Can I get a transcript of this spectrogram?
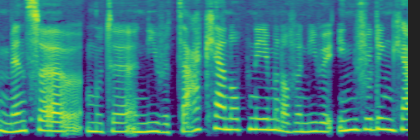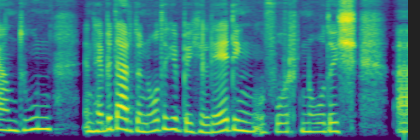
Mensen moeten een nieuwe taak gaan opnemen of een nieuwe invulling gaan doen en hebben daar de nodige begeleiding voor nodig. Eh,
